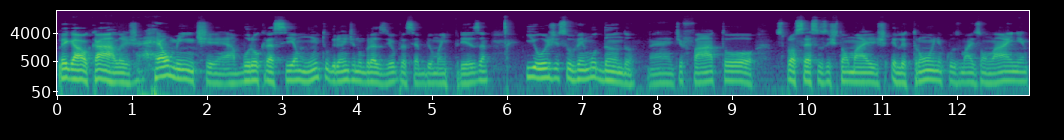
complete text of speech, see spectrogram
Legal, Carlos. Realmente, a burocracia é muito grande no Brasil para se abrir uma empresa e hoje isso vem mudando. Né? De fato, os processos estão mais eletrônicos, mais online.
